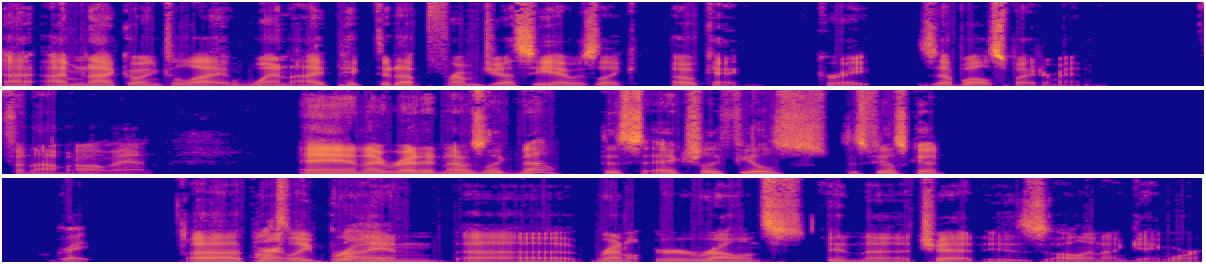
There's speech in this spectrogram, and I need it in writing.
I I'm not going to lie, when I picked it up from Jesse, I was like, okay, great, Zeb Wells Spider Man, phenomenal. Oh man, And I read it and I was like, no, this actually feels this feels good. great. Uh, apparently, man. Brian uh, Reynolds or Rollins in the chat is all in on Gang War.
